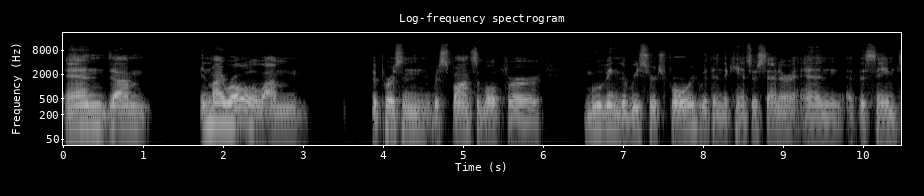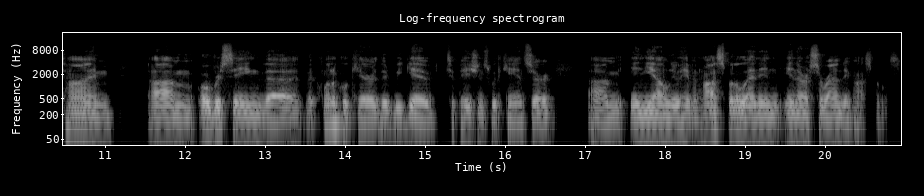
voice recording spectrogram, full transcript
And um, in my role, I'm the person responsible for moving the research forward within the Cancer Center and at the same time um, overseeing the, the clinical care that we give to patients with cancer um, in Yale New Haven Hospital and in, in our surrounding hospitals.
